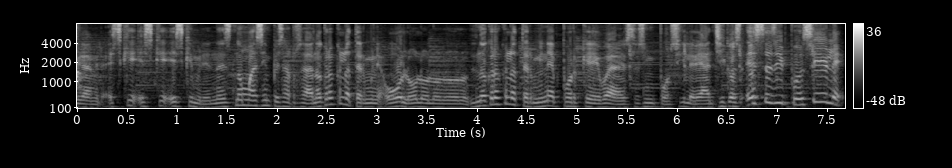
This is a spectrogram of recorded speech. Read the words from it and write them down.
Mira, mira, es que, es que, es que miren, es nomás empezar, o sea, no creo que lo termine, oh, lo, lo, lo, lo, no creo que lo termine porque, bueno, esto es imposible, vean chicos, esto es imposible,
